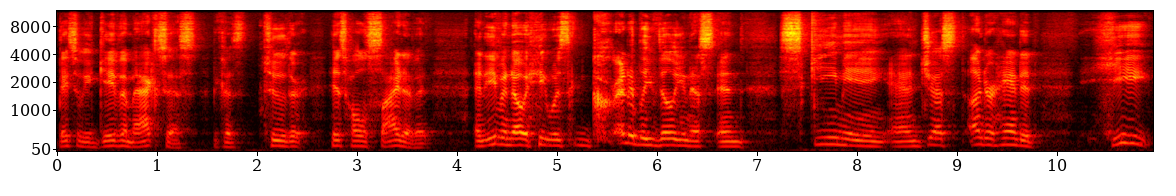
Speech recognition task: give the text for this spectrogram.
basically gave them access because to the, his whole side of it. And even though he was incredibly villainous and scheming and just underhanded, he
